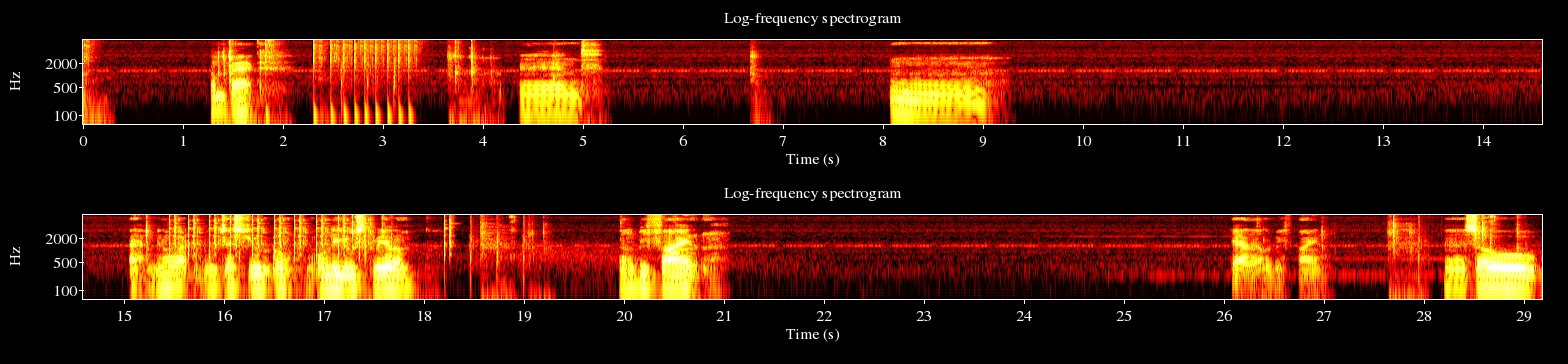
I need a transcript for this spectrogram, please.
come back. And mm, you know what? We'll just use oh, only use three of them. That'll be fine. Yeah that'll be fine uh, so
